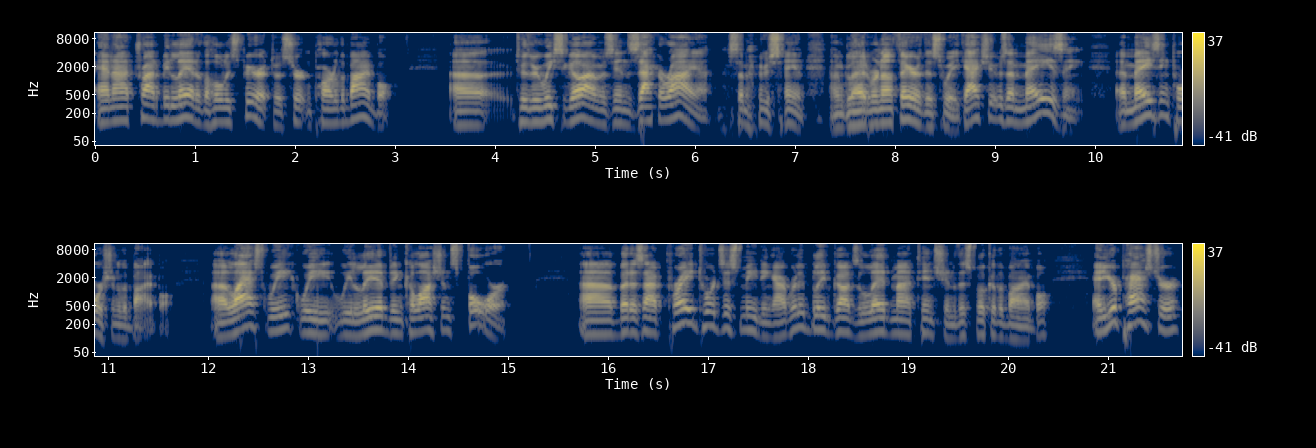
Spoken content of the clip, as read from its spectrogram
And I try to be led of the Holy Spirit to a certain part of the Bible. Uh, two or three weeks ago, I was in Zechariah. Some of you are saying, I'm glad we're not there this week. Actually, it was amazing, amazing portion of the Bible. Uh, last week, we, we lived in Colossians 4. Uh, but as I prayed towards this meeting, I really believe God's led my attention to this book of the Bible. And your pastor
